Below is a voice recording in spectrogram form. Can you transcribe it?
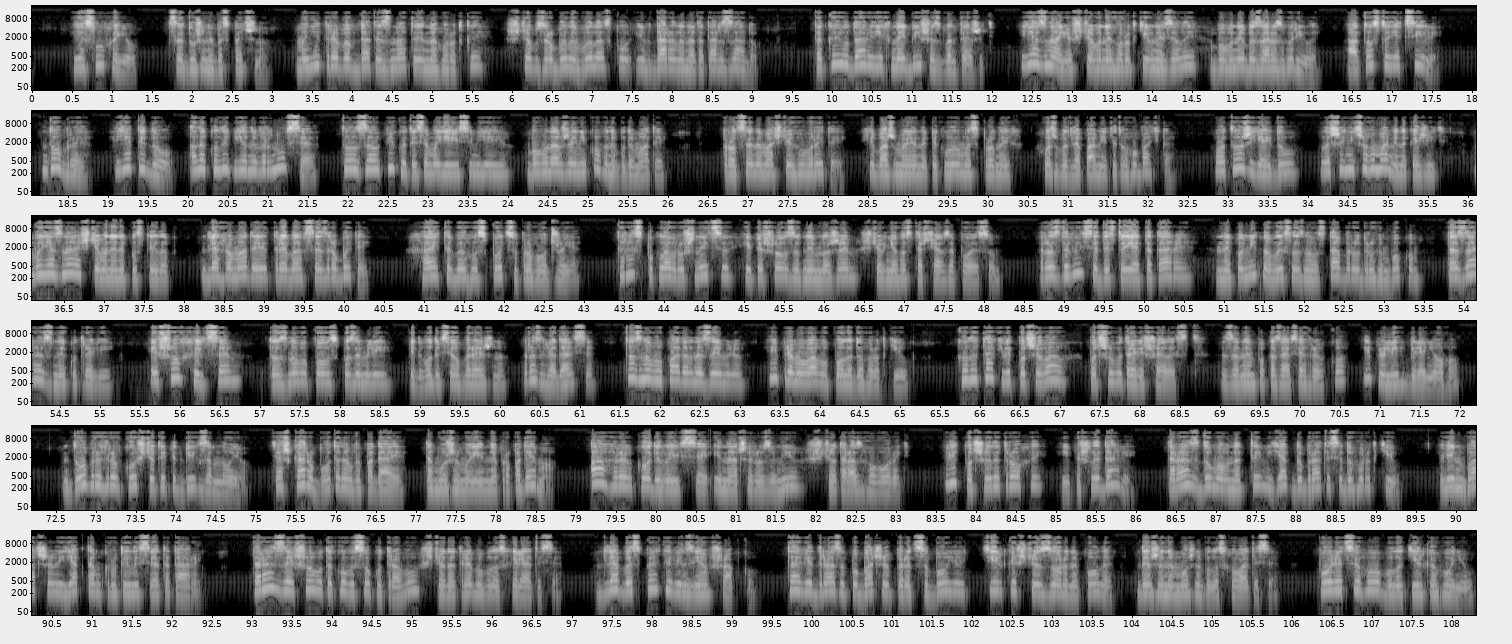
Я слухаю, це дуже небезпечно. Мені треба вдати знати на городки, щоб зробили вилазку і вдарили на татар ззаду. Такий удар їх найбільше збентежить. Я знаю, що вони городків не взяли, бо вони би зараз горіли, а то стоять цілі. Добре, я піду, але коли б я не вернувся, то заопікуйтеся моєю сім'єю, бо вона вже нікого не буде мати. Про це нема що й говорити, хіба ж ми не піклуємось про них, хоч би для пам'яті твого батька. Отож я йду, лише нічого мамі не кажіть, бо я знаю, що мене не пустила б. Для громади треба все зробити. Хай тебе Господь супроводжує. Тарас поклав рушницю і пішов з одним ножем, що в нього стирчав за поясом. Роздивився, де стоять татари, непомітно вислизнув з табору другим боком та зараз зник у траві. Ішов хильцем, то знову повз по землі, підводився обережно, розглядався, то знову падав на землю і прямував у поле до городків. Коли так відпочивав, почув у траві шелест. За ним показався Гривко і приліг біля нього. Добре, Гривко, що ти підбіг за мною. Тяжка робота нам випадає, та, може, ми не пропадемо. А Гривко дивився і наче розумів, що Тарас говорить. Відпочили трохи і пішли далі. Тарас думав над тим, як добратися до городків. Він бачив, як там крутилися татари. Тарас зайшов у таку високу траву, що не треба було схилятися. Для безпеки він зняв шапку та відразу побачив перед собою тільки що зорене поле, де вже не можна було сховатися. Поля цього було кілька гонів.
